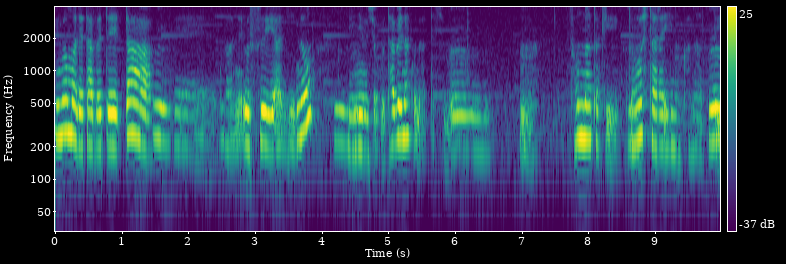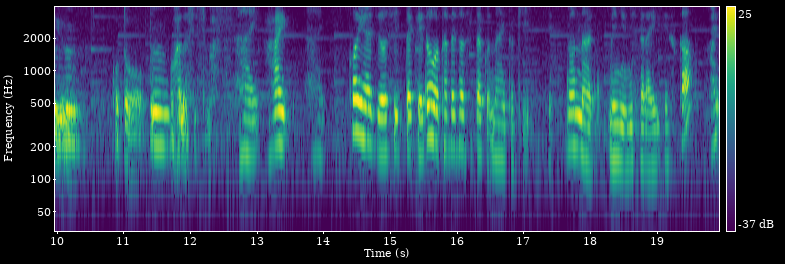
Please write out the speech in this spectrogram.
今まで食べていた、うん、えー、まあね、薄い味の離乳食食べなくなってしまう、うん。そんな時どうしたらいいのかなっていうことをお話しします。はい、はい、はい、濃い味を知ったけど食べさせたくない時どんなメニューにしたらいいですか？はい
